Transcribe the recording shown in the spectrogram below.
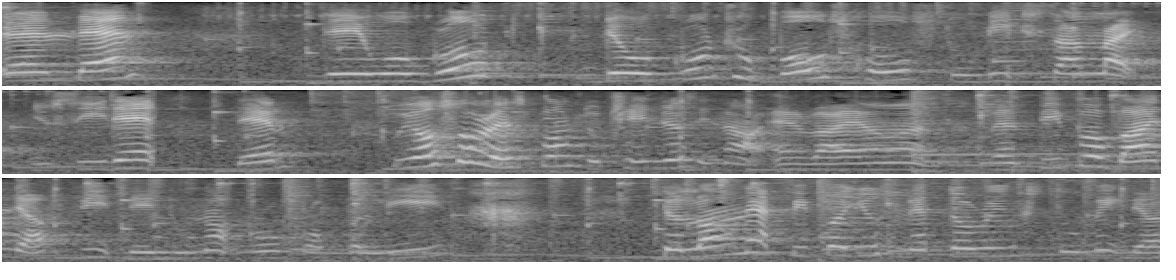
And then they will grow they will go through both holes to reach sunlight. You see that? Then we also respond to changes in our environment. When people bind their feet, they do not grow properly. The long neck people use metal rings to make their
